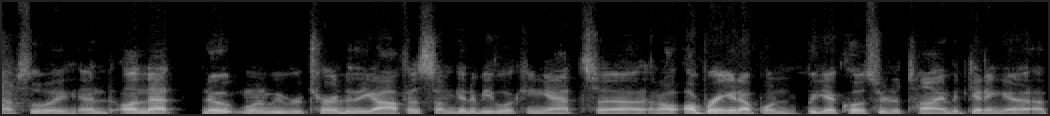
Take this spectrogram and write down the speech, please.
Absolutely. And on that note, when we return to the office, I'm going to be looking at, uh, and I'll, I'll bring it up when we get closer to time, but getting a,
